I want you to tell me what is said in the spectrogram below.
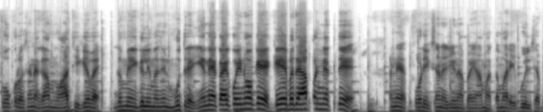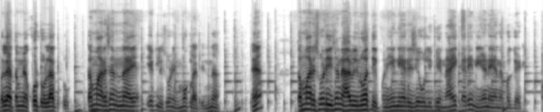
છોકરો છે ને ગામનો હાથી કહેવાય. ગમે એ ગલીમાં જઈને મૂતરે. એને કઈ કોઈ ન કે કે બધા આપણને જ તે અને થોડીક છે ને ઝીણાભાઈ આમાં તમારી ભૂલ છે. ભલે તમને ખોટું લાગતું. તમારે છે ને ના એકલી છોડીને મોકલાતી ના. હે? તમારી છોડી છે ને આવી નહોતી, પણ એની અરે જે ઓલી બે નાઈ કરીને એને એને બગાડી.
